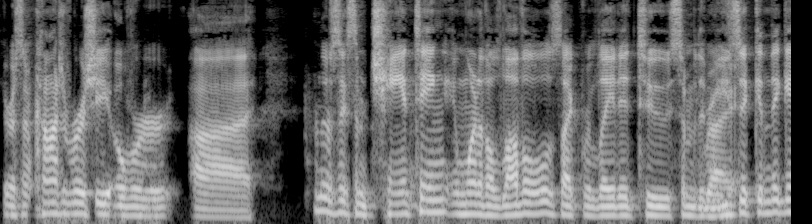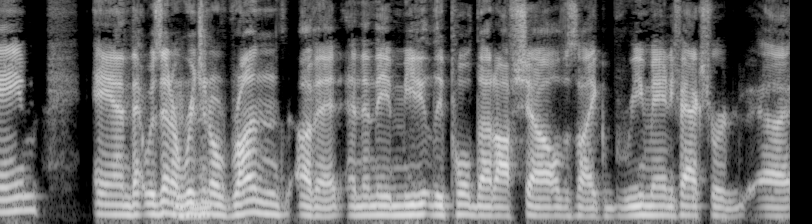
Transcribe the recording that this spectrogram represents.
there was some controversy over uh there was like some chanting in one of the levels, like related to some of the right. music in the game. And that was an original mm-hmm. run of it. And then they immediately pulled that off shelves, like remanufactured uh,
